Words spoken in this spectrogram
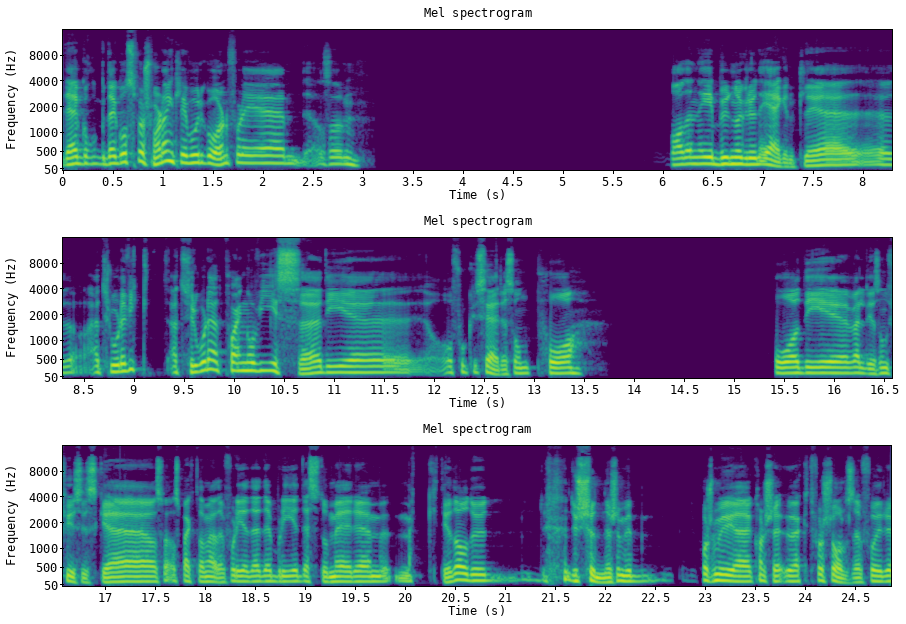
det er, det er godt spørsmål, egentlig. Hvor går den? Fordi eh, altså Hva den i bunn og grunn egentlig Jeg tror det er, vikt, jeg tror det er et poeng å vise de Å fokusere sånn på på de veldig sånn fysiske as- aspektene med det, fordi det, det blir desto mer mektig, da, og du, du, skjønner så mye Du får så mye kanskje økt forståelse for,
